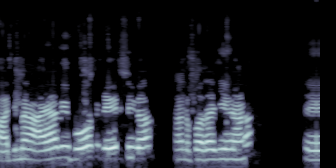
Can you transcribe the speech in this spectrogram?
ਅੱਜ ਮੈਂ ਆਇਆ ਵੀ ਬਹੁਤ ਲੇਟ ਸੀਗਾ, ਤੁਹਾਨੂੰ ਪਤਾ ਜੀ ਹੈ ਨਾ ਤੇ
